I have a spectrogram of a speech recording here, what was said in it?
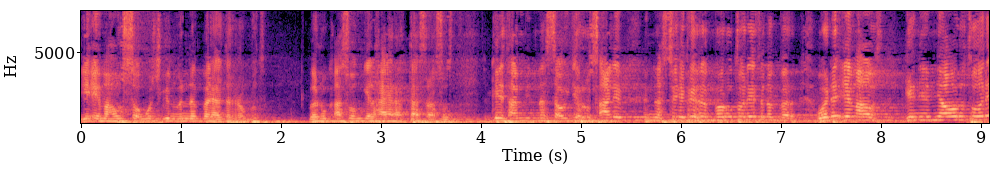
የኤማሁስ ሰዎች ግን ምን ነበር ያደረጉት? በሉቃስ ወንጌል 24 13 ጌታ የሚነሳው ኢየሩሳሌም፣ እነሱ የነበሩት ወዴት ነበር? ወደ ኤማሁስ። ግን የሚያወሩት ወሬ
